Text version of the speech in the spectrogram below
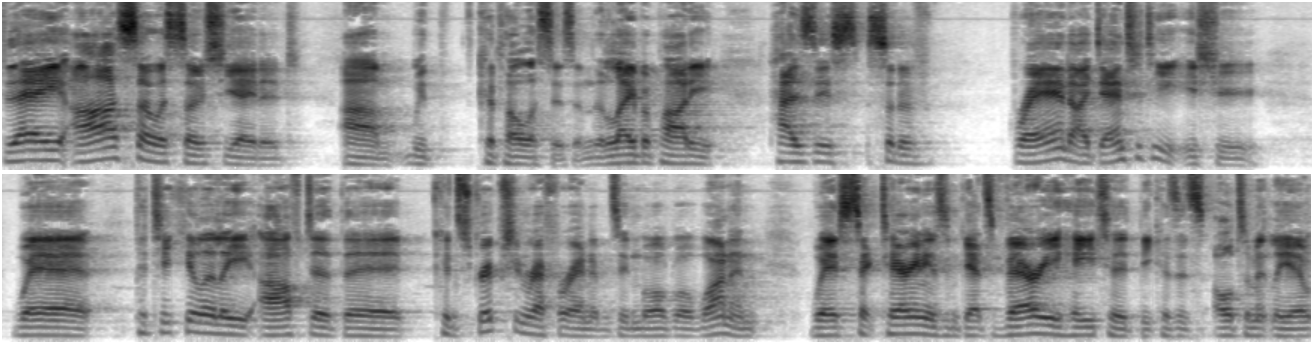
they are so associated um, with Catholicism. The Labor Party has this sort of brand identity issue where particularly after the conscription referendums in World War One and where sectarianism gets very heated because it's ultimately a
